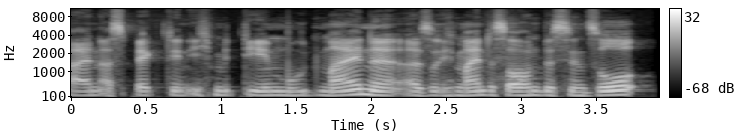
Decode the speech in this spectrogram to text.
ein Aspekt, den ich mit Demut meine. Also ich meine das auch ein bisschen so,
